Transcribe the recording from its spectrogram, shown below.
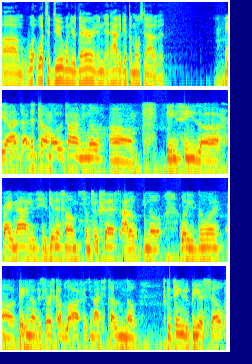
um, what what to do when you're there, and, and how to get the most out of it. Yeah, I, I just tell him all the time. You know, um, he's he's uh, right now he's he's getting some some success out of you know what he's doing, uh, picking up his first couple of offers, and I just tell him you know continue to be yourself,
